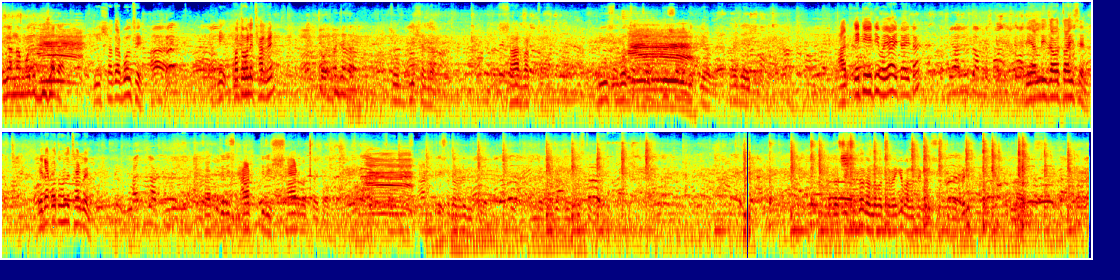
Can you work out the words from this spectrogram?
এটার নাম বলছে বিশ হাজার। বিশ হাজার বলছে? হ্যাঁ। আপনি কত হলে ছাড়বেন? চব্বিশ হাজার। চব্বিশ হাজার। সার বাচ্চা। বিশ বছর চব্বিশ হলে বিক্রি হবে। যে এটি। আর এটি এটি ভাইয়া এটা এটা? বিয়াল্লিশ যাওয়া চাইছেন। এটা কত হলে ছাড়বেন? সাতত্রিশ আটত্রিশ ষাট বাচ্চা এটা। আটত্রিশ শতাংশ বিক্রি। দর্শক শ্রোতা, ধন্যবাদ সবাইকে। ভালো থাকবেন সুস্থ থাকবেন।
